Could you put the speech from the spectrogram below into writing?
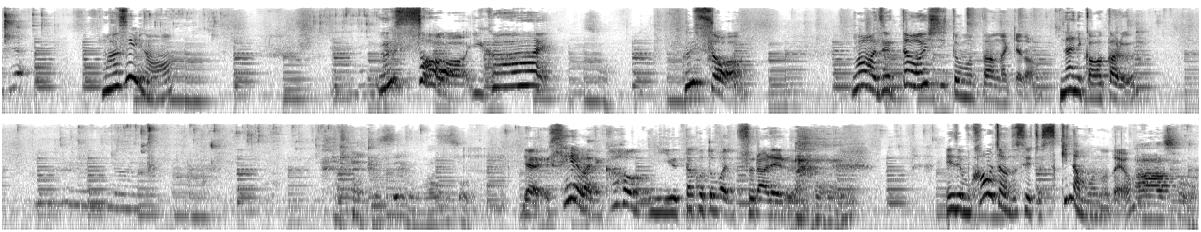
ず。まずいの？嘘意外。嘘。ママ絶対美味しいと思ったんだけど。何かわかる？なんか線もまずそういやせいはねカホに言った言葉につられる。えでもかおちゃんとせいちゃん好きなものだよ。ああそうだね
